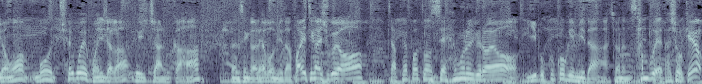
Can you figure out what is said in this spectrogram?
영어 뭐 최고의 권위자가 되어 있지 않을까 라는 생각을 해봅니다. 파이팅 하시고요. 자, 페퍼톤스의 행운을 빌어요. 2부 끝곡입니다. 저는 3부에 다시 올게요.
